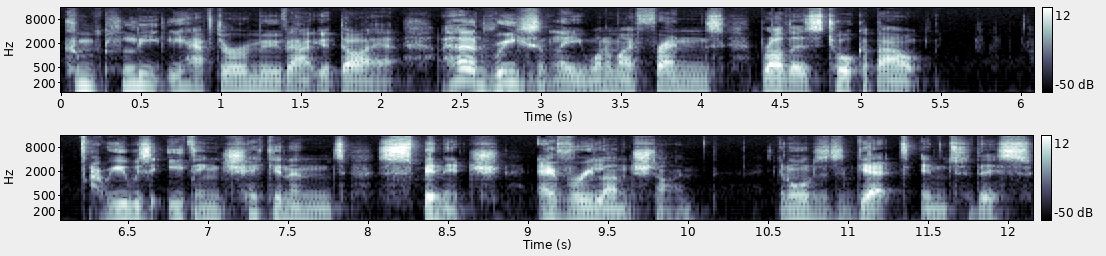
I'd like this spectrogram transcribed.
completely have to remove out your diet. I heard recently one of my friend's brothers talk about how he was eating chicken and spinach every lunchtime in order to get into this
